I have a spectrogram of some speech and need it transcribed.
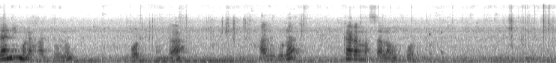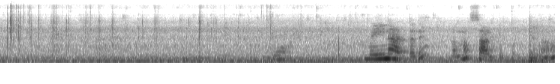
தனி மிளகாத்தூளும் போட்டுக்கோங்க. அது கூட கரம் மசாலாவும் போடுங்க மெயினாக அடுத்தது நம்ம சால்ட்டு போட்டுக்கலாம்.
